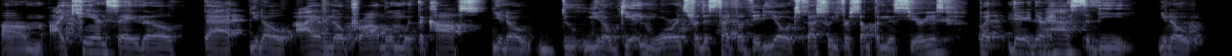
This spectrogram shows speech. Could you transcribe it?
Um, I can say though that you know I have no problem with the cops, you know, do you know getting warrants for this type of video, especially for something this serious. But there there has to be, you know,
